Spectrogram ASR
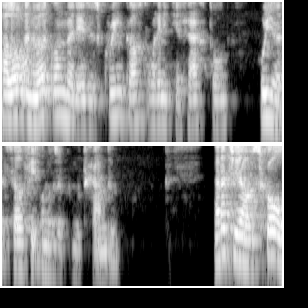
Hallo en welkom bij deze screencast waarin ik je graag toon hoe je het selfie-onderzoek moet gaan doen. Nadat je jouw school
